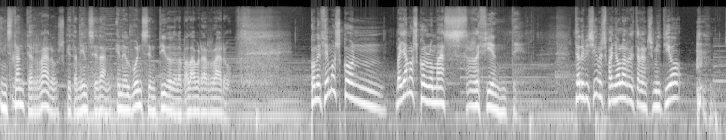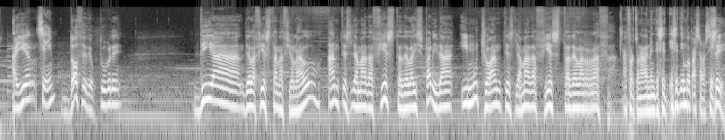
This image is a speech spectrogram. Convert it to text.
instantes raros que también se dan en el buen sentido de la palabra raro. Comencemos con... Vayamos con lo más reciente. Televisión Española retransmitió ayer, sí. 12 de octubre, Día de la fiesta nacional, antes llamada fiesta de la hispanidad y mucho antes llamada fiesta de la raza. Afortunadamente ese, tiempo pasó, sí. Sí.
